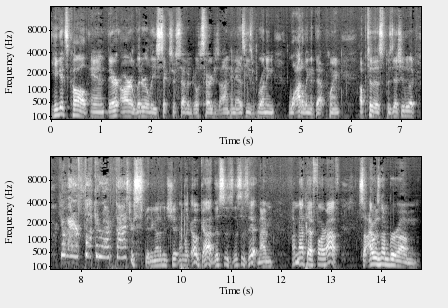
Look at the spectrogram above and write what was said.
He gets called, and there are literally six or seven drill sergeants on him as he's running, waddling at that point up to this position. They're like, "You better fucking run faster!" Spitting on him and shit. And I'm like, "Oh god, this is this is it." And I'm I'm not that far off. So I was number um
